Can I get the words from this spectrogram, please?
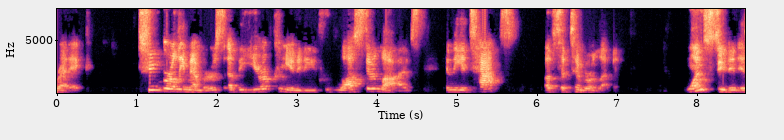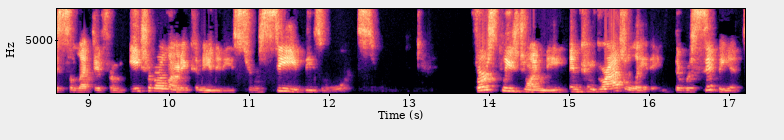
Retik, two early members of the Year Up community who lost their lives in the attacks of September 11th. One student is selected from each of our learning communities to receive these awards. First, please join me in congratulating the recipient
